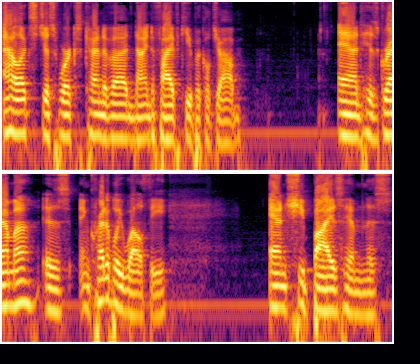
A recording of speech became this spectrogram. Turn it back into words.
Alex just works kind of a 9 to 5 cubicle job. And his grandma is incredibly wealthy and she buys him this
